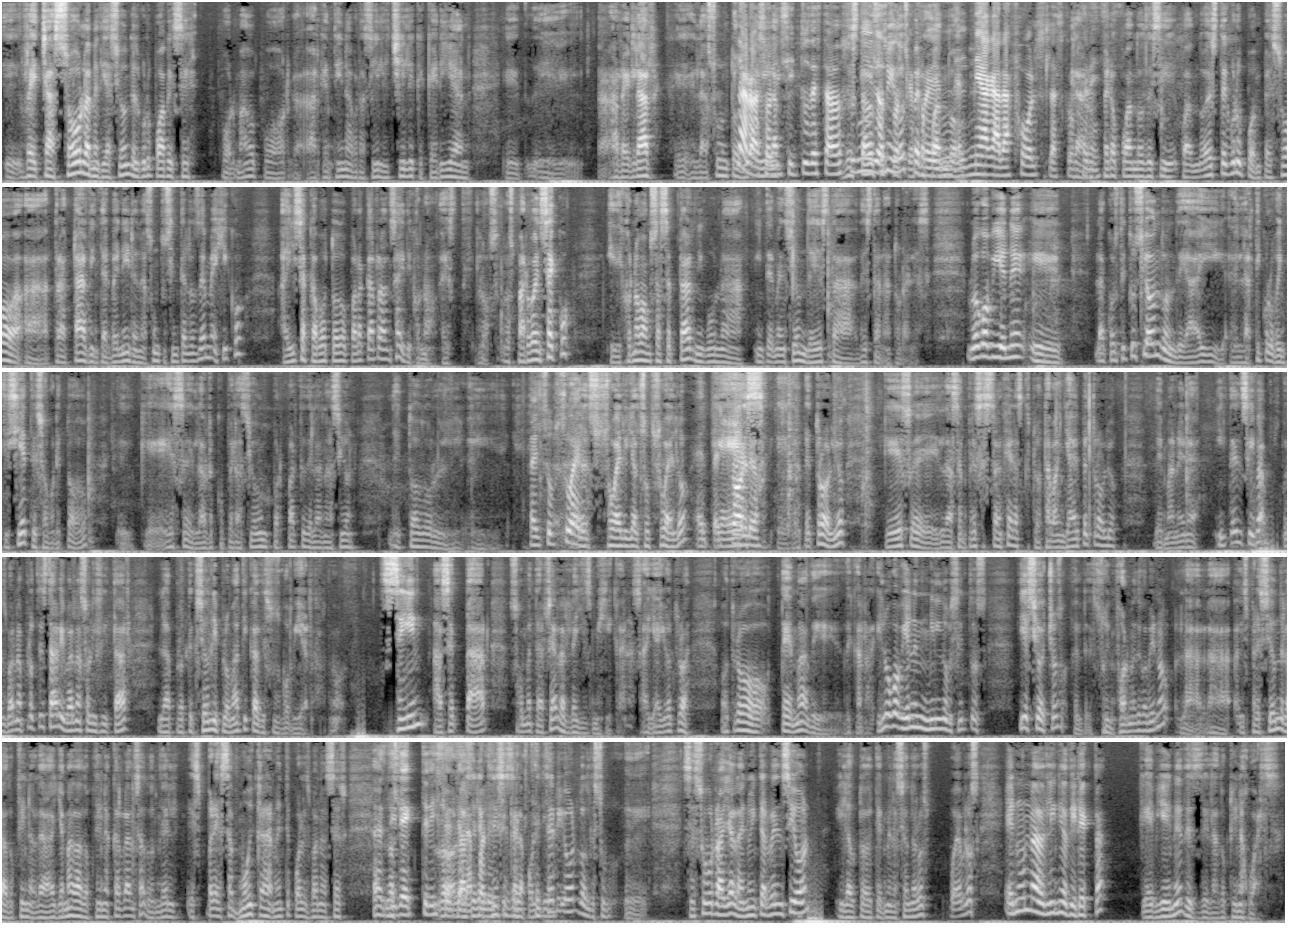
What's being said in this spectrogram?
eh, rechazó la mediación del grupo ABC formado por Argentina, Brasil y Chile que querían eh, eh, arreglar eh, el asunto. Claro, a solicitud de Estados, Unidos, pero cuando el Niagara Falls las conferencias. pero cuando cuando este grupo empezó a, tratar de intervenir en asuntos internos de México, ahí se acabó todo para Carranza y dijo no, este, los, los paró en seco y dijo no vamos a aceptar ninguna intervención de esta de esta naturaleza. Luego viene la Constitución, donde hay el artículo 27 sobre todo, eh, que es eh, la recuperación por parte de la nación de todo el, el, subsuelo. El suelo y el subsuelo. El petróleo. Que es, eh, el petróleo, que es las empresas extranjeras que explotaban ya el petróleo de manera intensiva, pues van a protestar y van a solicitar la protección diplomática de sus gobiernos, sin aceptar someterse a las leyes mexicanas. Ahí hay otro, otro tema de, de Y luego viene en 1918, su informe de gobierno, la, expresión de la doctrina, la llamada doctrina Carranza, donde él expresa muy claramente cuáles van a ser las directrices, de, la directrices de la política exterior, donde eh, se subraya la no intervención y la autodeterminación de los pueblos en una línea directa que viene desde la doctrina Juárez.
